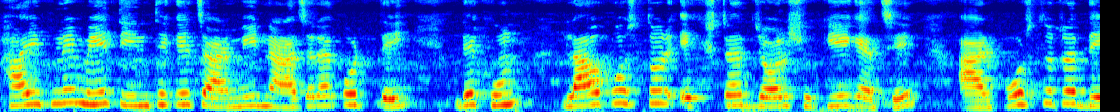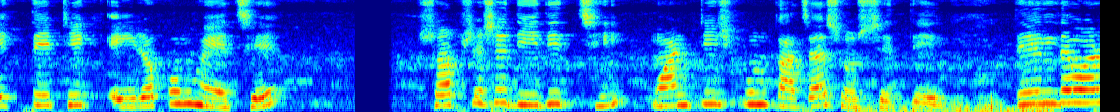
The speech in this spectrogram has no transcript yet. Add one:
হাই ফ্লেমে তিন থেকে চার মিনিট নাড়াচাড়া করতেই দেখুন, লাউ পোস্তর এক্সট্রা জল শুকিয়ে গেছে আর পোস্তটা দেখতে ঠিক এই রকম হয়েছে। সবশেষে দিয়ে দিচ্ছি ওয়ান স্পুন কাঁচা সর্ষের তেল। তেল দেওয়ার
